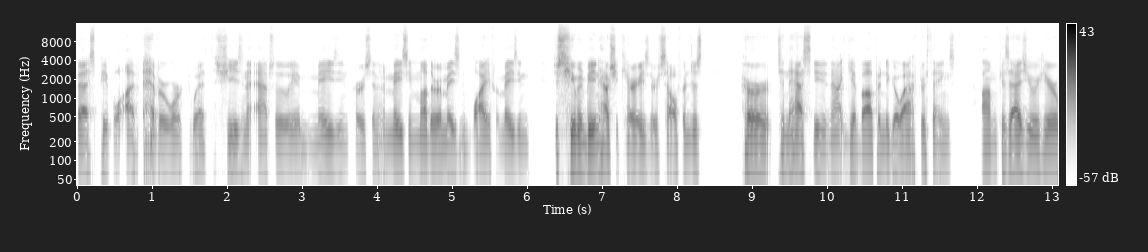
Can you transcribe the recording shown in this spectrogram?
best people I've ever worked with. She's an absolutely amazing person, an amazing mother, amazing wife, amazing just human being, how she carries herself, and just her tenacity to not give up and to go after things. Because um, as you were here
